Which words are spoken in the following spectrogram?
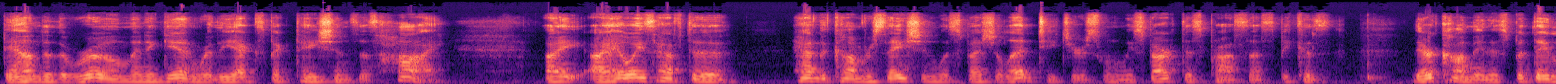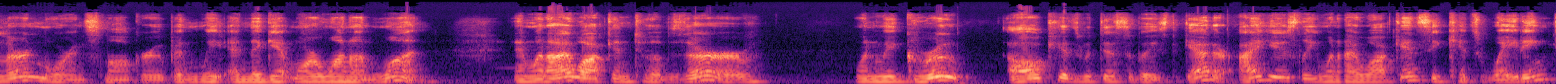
down to the room and again where the expectations is high i i always have to have the conversation with special ed teachers when we start this process because their comment is but they learn more in small group and we and they get more one-on-one and when i walk in to observe when we group all kids with disabilities together i usually when i walk in see kids waiting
